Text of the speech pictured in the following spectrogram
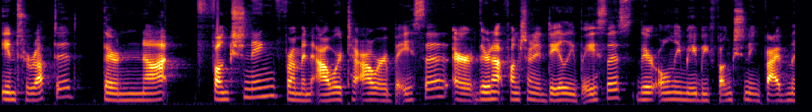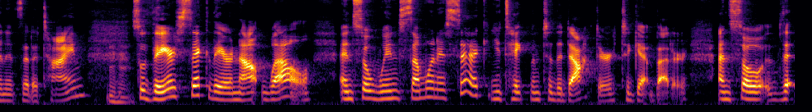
interrupted. They're not functioning from an hour to hour basis or they're not functioning on a daily basis they're only maybe functioning five minutes at a time. So they are sick they are not well. And so when someone is sick you take them to the doctor to get better. And so the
